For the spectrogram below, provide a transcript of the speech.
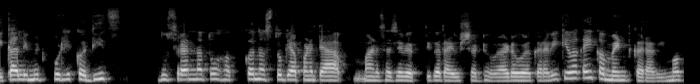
एका लिमिट पुढे कधीच दुसऱ्यांना तो हक्क नसतो की आपण त्या माणसाच्या व्यक्तिगत आयुष्यात ढवळाढवळ करावी किंवा काही कमेंट करावी. मग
